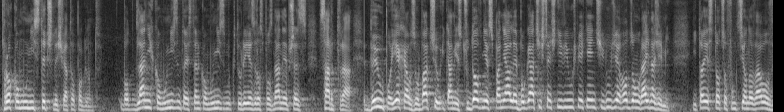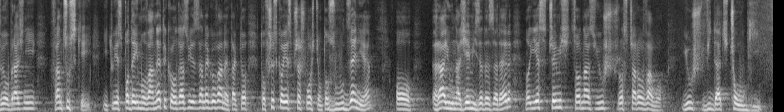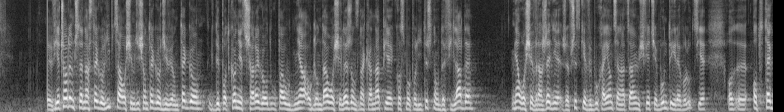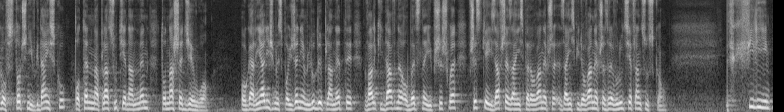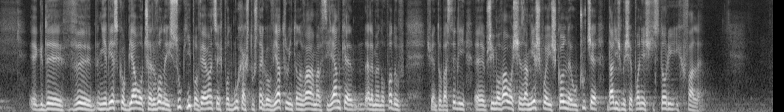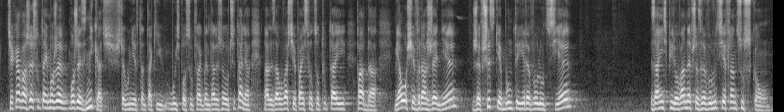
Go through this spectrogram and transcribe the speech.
prokomunistyczny światopogląd. Bo dla nich komunizm to jest ten komunizm, który jest rozpoznany przez Sartra. Był, pojechał, zobaczył i tam jest cudownie, wspaniale, bogaci, szczęśliwi, uśmiechnięci ludzie chodzą, raj na ziemi. I to jest to, co funkcjonowało w wyobraźni francuskiej. I tu jest podejmowane, tylko od razu jest zanegowane. Tak? To, to wszystko jest przeszłością. To złudzenie o raju na ziemi ZSRR no jest czymś, co nas już rozczarowało. Już widać czołgi. Wieczorem 14 lipca 89, gdy pod koniec szarego od upału dnia oglądało się leżąc na kanapie kosmopolityczną defiladę, miało się wrażenie, że wszystkie wybuchające na całym świecie bunty i rewolucje, od, od tego w stoczni w Gdańsku, po ten na placu Tiananmen, to nasze dzieło. Ogarnialiśmy spojrzeniem ludy planety, walki dawne, obecne i przyszłe, wszystkie i zawsze zainspirowane, zainspirowane przez rewolucję francuską. W chwili, gdy w niebiesko-biało-czerwonej sukni powiewającej w podmuchach sztucznego wiatru intonowała marsyliankę, element obchodów święto Bastylii, przyjmowało się zamierzchłe i szkolne uczucie, daliśmy się ponieść historii i chwale. Ciekawa rzecz tutaj może, może znikać, szczególnie w ten taki mój sposób fragmentarycznego czytania, no ale zauważcie Państwo, co tutaj pada. Miało się wrażenie, że wszystkie bunty i rewolucje zainspirowane przez rewolucję francuską.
